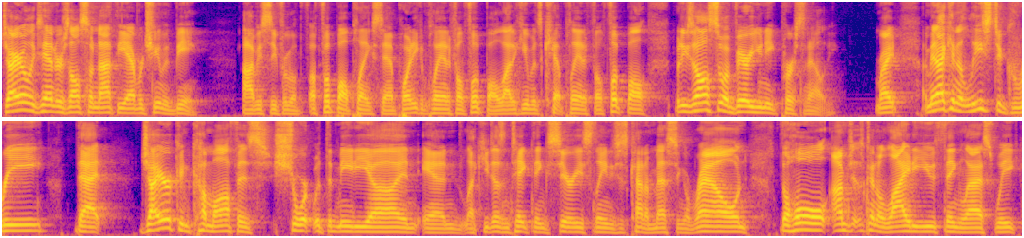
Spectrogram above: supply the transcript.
Jaire Alexander is also not the average human being. Obviously, from a, a, football playing standpoint, he can play NFL football. A lot of humans can't play NFL football, but he's also a very unique personality, right? I mean, I can at least agree that Jaire can come off as short with the media and and like he doesn't take things seriously and he's just kind of messing around. The whole I'm just gonna lie to you thing last week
